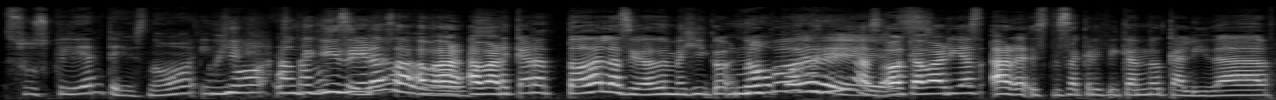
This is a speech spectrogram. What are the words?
sus clientes, ¿no? Y aunque quisieras abarcar a toda la Ciudad de México, no, podrías. O acabarías ah, este, sacrificando calidad,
